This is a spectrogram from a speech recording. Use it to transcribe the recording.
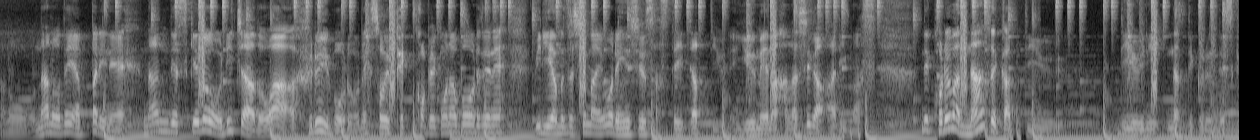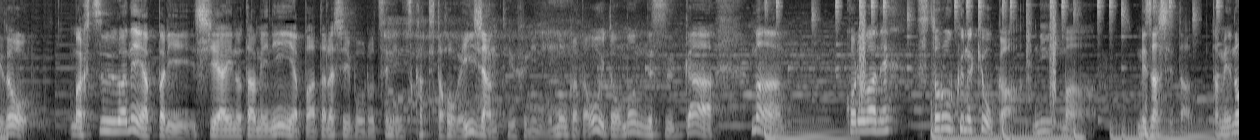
あのなのでやっぱりねなんですけどリチャードは古いボールをねそういうペッコペコなボールでねウィリアムズ姉妹を練習させていたっていうね有名な話があります。でこれはなぜかっていう理由になってくるんですけどまあ、普通はねやっぱり試合のためにやっぱ新しいボールを常に使ってた方がいいじゃんっていう風に思う方多いと思うんですがまあこれはねストロークの強化にまあ目指してたための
